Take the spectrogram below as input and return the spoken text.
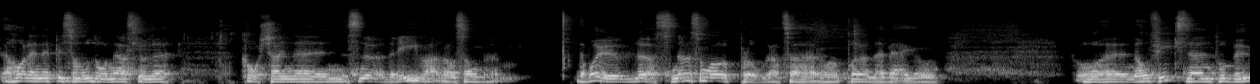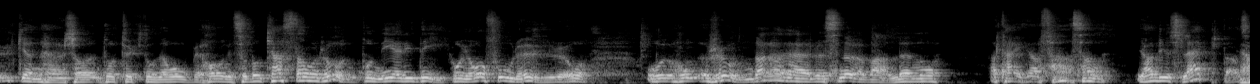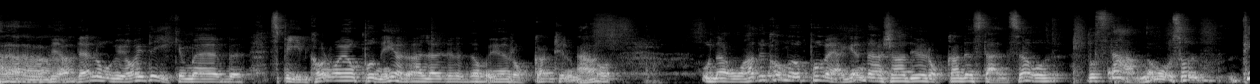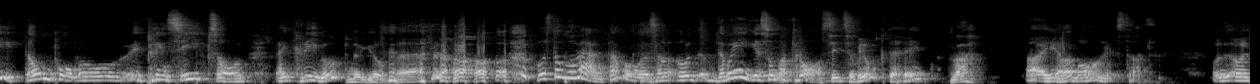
jag har en episod då när jag skulle korsa en, en snödriva. Då, som, det var ju lössnö som var upplogat så här på den där vägen. Och eh, när hon fick snön på buken här så då tyckte hon det var obehagligt. Så då kastade hon runt och ner i dik och jag for ur. Och, och hon rundade den här snövallen och jag tänkte, fasen jag hade ju släppt alltså. Ja, ja, ja. Där låg jag i diket med speedcaren var ju upp och ner, eller det var ju en rockaren till och med. Ja. Och, och när hon hade kommit upp på vägen där så hade ju rockaren ställt sig och då stannade hon och så tittade hon på mig och i princip sa hon Nej, kliv upp nu gubbe. hon stod och väntade på mig. Så, och det var ingen som var trasigt så vi åkte hem. Va? Ja, helt magiskt alltså. Och, och,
